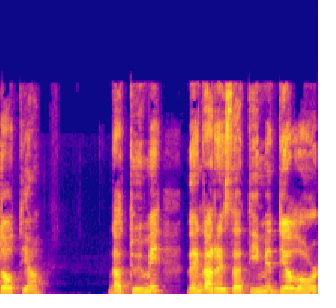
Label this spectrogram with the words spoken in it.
ndotja. nga tymi dhe nga rrezatimi diellor,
